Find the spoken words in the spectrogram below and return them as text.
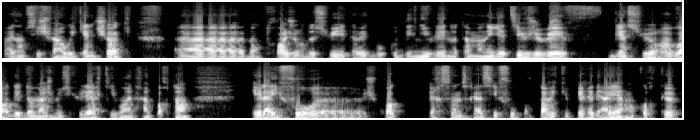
par exemple, si je fais un week-end choc, euh, donc trois jours de suite avec beaucoup de dénivelé, notamment négatif, je vais bien sûr avoir des dommages musculaires qui vont être importants. Et là, il faut, euh, je crois, personne serait assez fou pour pas récupérer derrière, encore que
